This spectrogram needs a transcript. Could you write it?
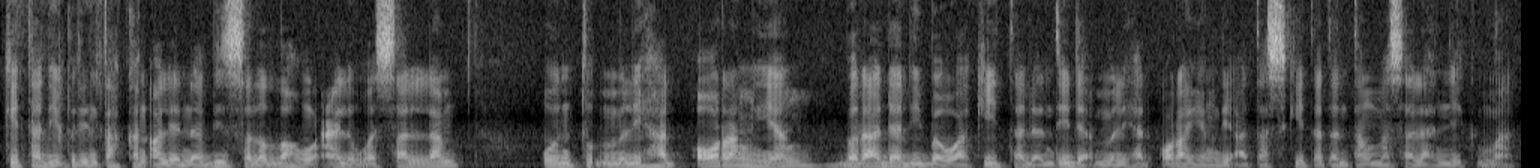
kita diperintahkan oleh Nabi Sallallahu Alaihi Wasallam untuk melihat orang yang berada di bawah kita dan tidak melihat orang yang di atas kita tentang masalah nikmat.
